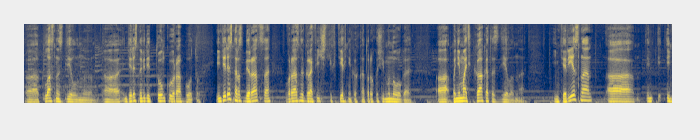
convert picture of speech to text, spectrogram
а, классно сделанную. А, Интересно видеть тонкую работу. Интересно разбираться в разных графических техниках, которых очень много. А, Понимать, как это сделано. Интересно, ин- ин-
